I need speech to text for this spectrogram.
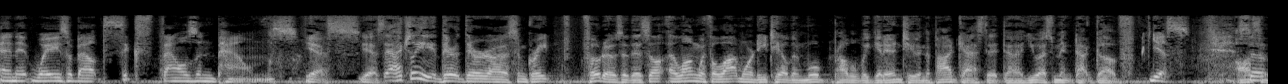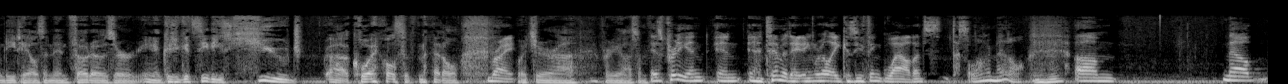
and it weighs about 6,000 pounds. Yes, yes. Actually, there there are uh, some great photos of this, along with a lot more detail than we'll probably get into in the podcast at uh, usmint.gov. Yes. Awesome So- details, and then photos are you know because you could see these huge uh, coils of metal, Right. Which are uh, pretty awesome. It's pretty in, in, intimidating, really, because you think, "Wow, that's that's a lot of metal." Um, now,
